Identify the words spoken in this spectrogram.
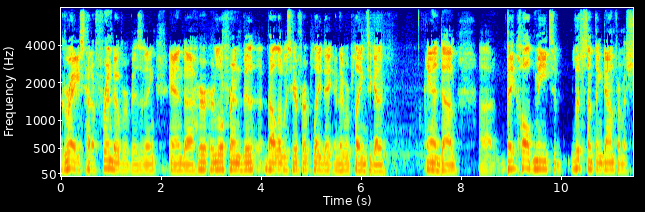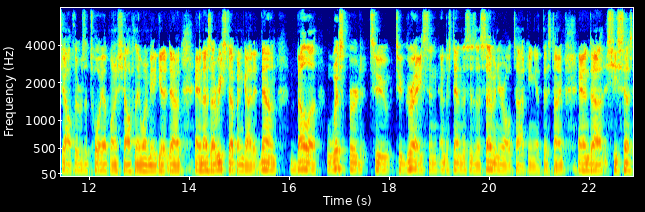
Grace, had a friend over visiting, and uh, her, her little friend Bella was here for a play date, and they were playing together. And um, uh, they called me to lift something down from a shelf. There was a toy up on a shelf, and they wanted me to get it down. And as I reached up and got it down, Bella whispered to to Grace, and understand this is a seven year old talking at this time, and uh, she says,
